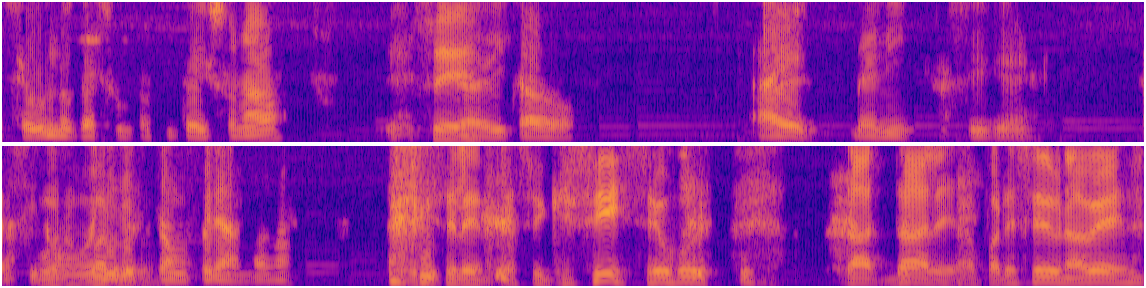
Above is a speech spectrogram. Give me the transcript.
segundo que hace un ratito ahí sonado. Está dedicado a él, Vení, así que casi como venir que te estamos esperando, ¿no? Excelente, así que sí, seguro. dale, aparece de una vez.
